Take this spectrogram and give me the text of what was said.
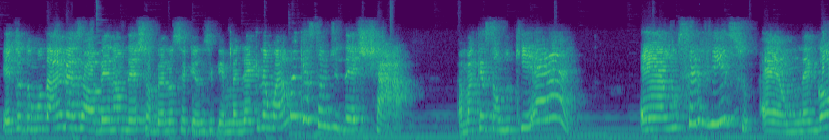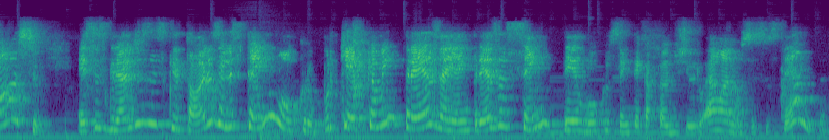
e todo mundo, ai, mas a OAB não deixa, OAB não sei o que, não sei o que, mas é que não é uma questão de deixar, é uma questão do que é. É um serviço, é um negócio esses grandes escritórios, eles têm lucro. Por quê? Porque é uma empresa, e a empresa sem ter lucro, sem ter capital de giro, ela não se sustenta.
